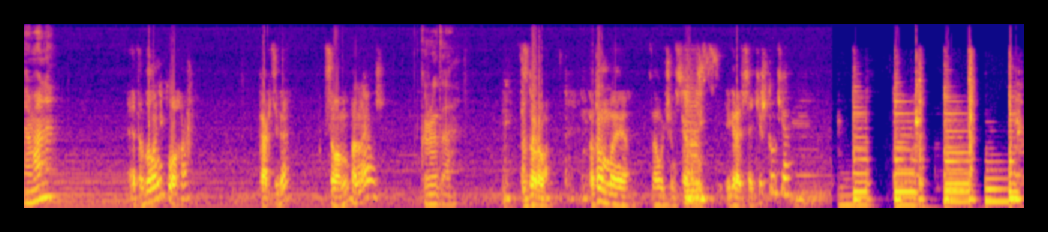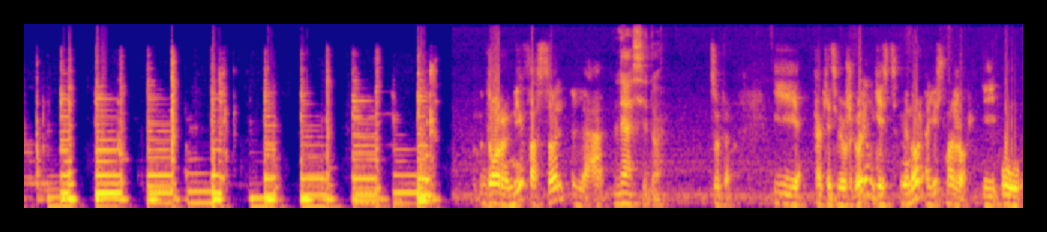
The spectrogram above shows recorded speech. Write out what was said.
Нормально? Это было неплохо. Как тебе? Самому понравилось? Круто. Здорово. Потом мы научимся играть всякие штуки. Ми, фа, соль, ля. Ля, си, до. Супер. И, как я тебе уже говорил, есть минор, а есть мажор. И у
